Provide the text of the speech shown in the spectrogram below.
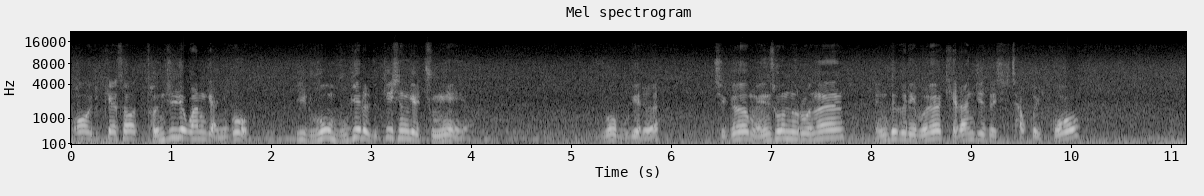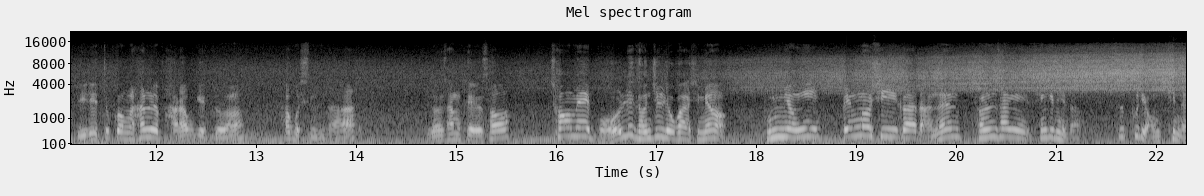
어 이렇게 해서 던지려고 하는 게 아니고 이 루어 무게를 느끼시는 게 중요해요. 루어 무게를. 지금 왼손으로는 엔드 그립을 계란지듯이 잡고 있고 릴의 뚜껑을 하늘 바라보게끔 하고 있습니다 이런 상태에서 처음에 멀리 던지려고 하시면 분명히 백러시가 나는 현상이 생깁니다 스풀이 엉키는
